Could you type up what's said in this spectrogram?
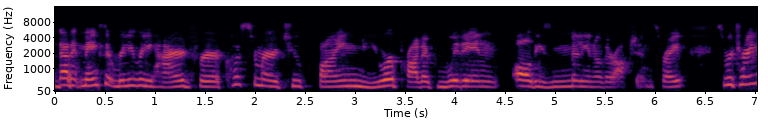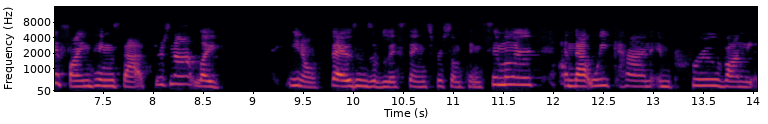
that it makes it really, really hard for a customer to find your product within all these million other options, right? So we're trying to find things that there's not like you know thousands of listings for something similar and that we can improve on the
